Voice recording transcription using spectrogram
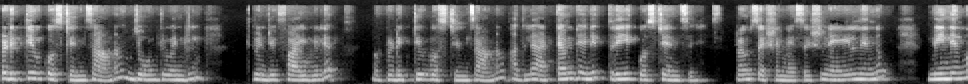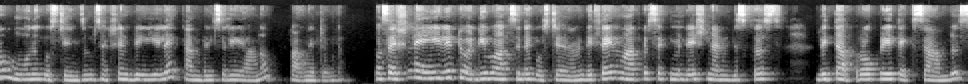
പ്രിഡിക്റ്റീവ് ക്വസ്റ്റ്യൻസ് ആണ്. ജൂൺ ട്വന്റി ട്വന്റി ഫൈവിൽ പ്രിഡിക്റ്റീവ് ക്വസ്റ്റ്യൻസ് ആണ്. അതിൽ attempt any three questions from section A section എയിൽ നിന്നും മിനിമം മൂന്ന് ക്വസ്റ്റ്യൻസും സെക്ഷൻ ബിയിലെ കമ്പൽസറി ആണ് പറഞ്ഞിട്ടുണ്ട്. അപ്പോൾ സെഷൻ എയിൽ ട്വന്റി മാർക്സിന്റെ ക്വസ്റ്റ്യൻ ആണ്. Define market segmentation and discuss with appropriate examples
